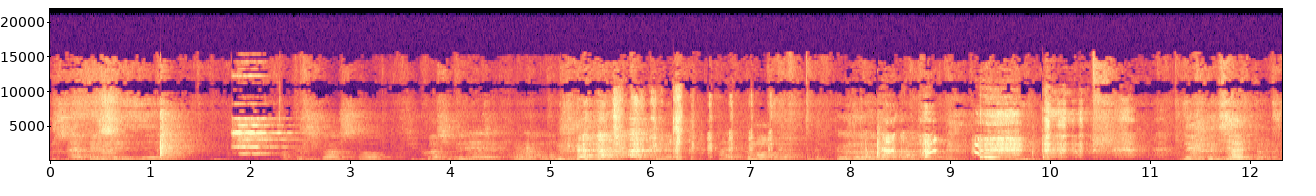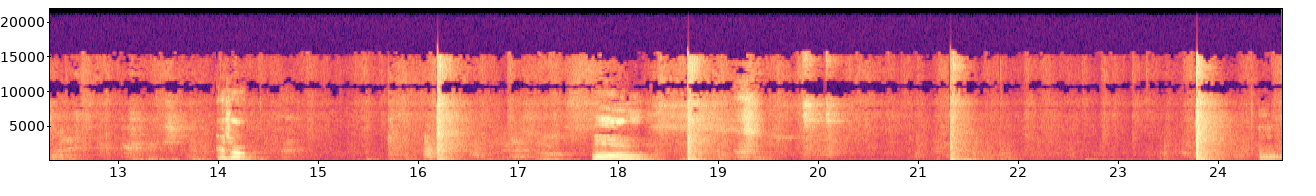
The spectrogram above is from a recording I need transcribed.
腰は照れてるんであと軸足と軸足でででもはい。熊本でこっちはい。よいしょ。おおお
